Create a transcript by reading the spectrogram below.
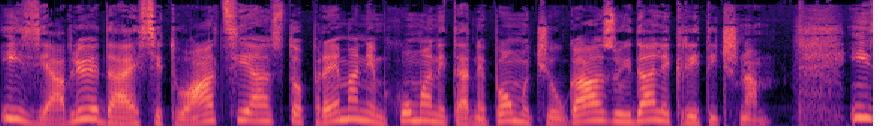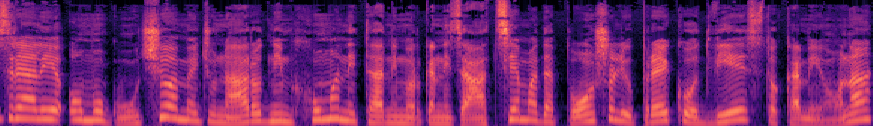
izjavljuje da je situacija s dopremanjem humanitarne pomoći u Gazu i dalje kritična. Izrael je omogućio međunarodnim humanitarnim organizacijama da pošalju preko 200 kamiona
